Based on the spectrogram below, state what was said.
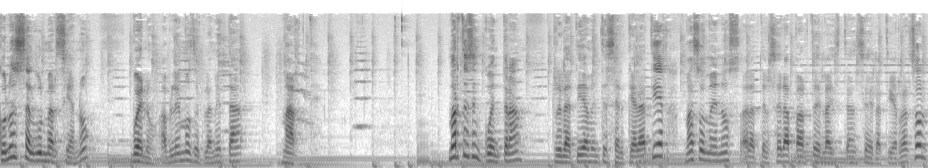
¿Conoces algún marciano? Bueno, hablemos del planeta Marte. Marte se encuentra relativamente cerca de la Tierra, más o menos a la tercera parte de la distancia de la Tierra al Sol.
